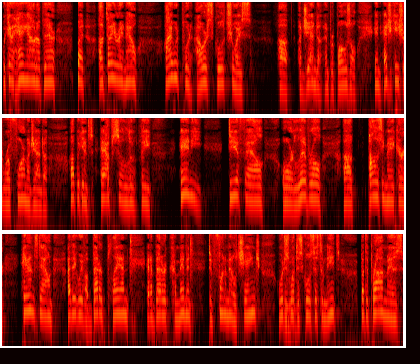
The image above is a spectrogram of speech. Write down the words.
we kind of hang out up there. But I'll tell you right now, I would put our school choice uh, agenda and proposal and education reform agenda up against absolutely any DFL or liberal uh, policymaker. Hands down, I think we have a better plan and a better commitment to fundamental change, which is what the school system needs. But the problem is,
